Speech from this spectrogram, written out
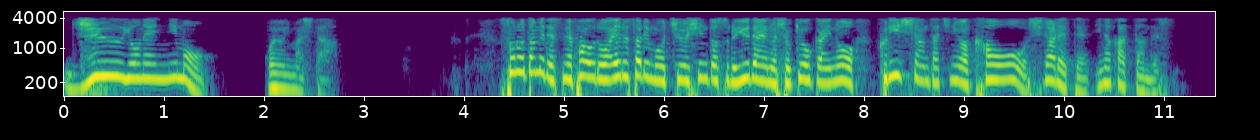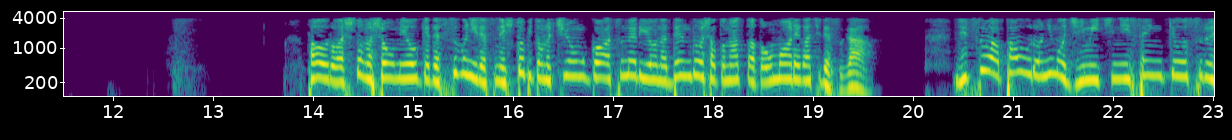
14年にも及びました。そのためですね、パウロはエルサレムを中心とするユダヤの諸教会のクリスチャンたちには顔を知られていなかったんです。パウロは使徒の証明を受けてすぐにですね、人々の注目を集めるような伝道者となったと思われがちですが、実はパウロにも地道に宣教する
